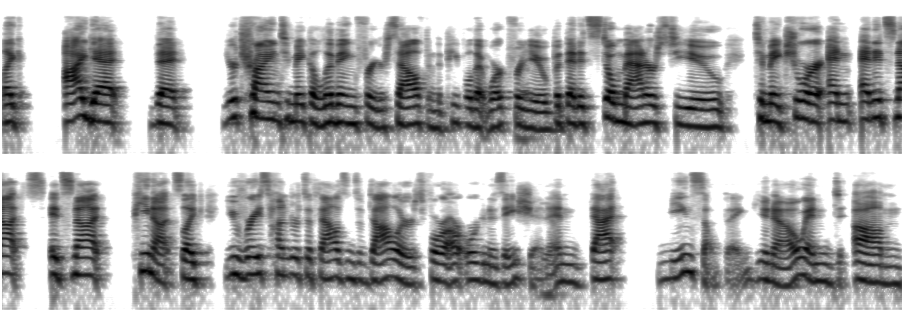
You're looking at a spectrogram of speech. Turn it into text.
like i get that you're trying to make a living for yourself and the people that work for Yeah. you but that it still matters to you to make sure and and it's not it's not peanuts like you've raised hundreds of thousands of dollars for our organization Yeah. and that means something you know and um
